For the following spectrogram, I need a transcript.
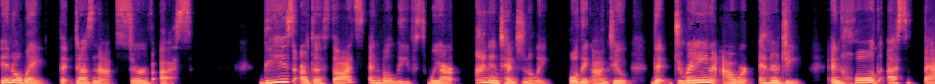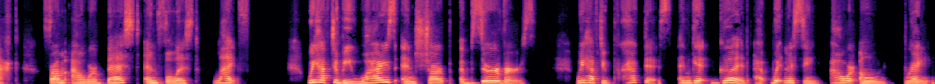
in a way that does not serve us. These are the thoughts and beliefs we are unintentionally holding onto that drain our energy and hold us back from our best and fullest life. We have to be wise and sharp observers. We have to practice and get good at witnessing our own brain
